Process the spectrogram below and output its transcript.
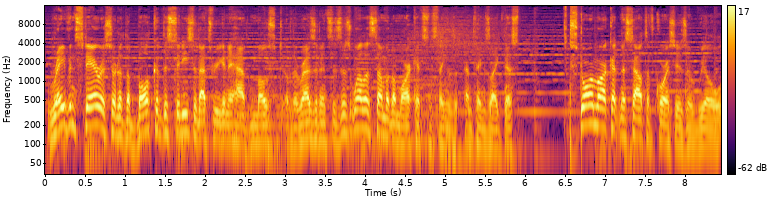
Ravenstair is sort of the bulk of the city, so that's where you're going to have most of the residences, as well as some of the markets and things and things like this. Storm Market in the south, of course, is a real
